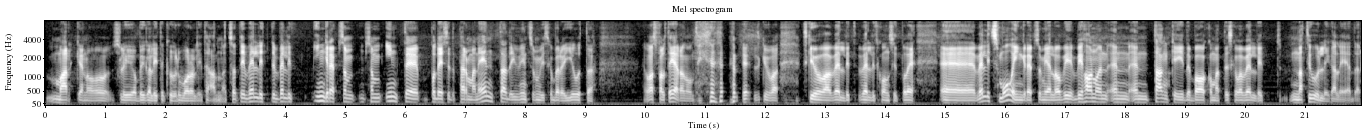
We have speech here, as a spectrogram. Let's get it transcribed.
marken och sly och bygga lite kurvor och lite annat. Så det är väldigt, väldigt ingrepp som, som inte på det sättet permanenta. Det är ju inte som vi ska börja gjuta och asfaltera någonting. det skulle vara, skulle vara väldigt, väldigt konstigt på det. Eh, väldigt små ingrepp som gäller och vi, vi har nog en, en, en tanke i det bakom att det ska vara väldigt naturliga leder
